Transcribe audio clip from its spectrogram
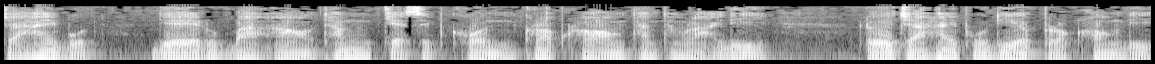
จะให้บุตรเยรุบบาอัลทั้งเจ็ดสิบคนครอบครองท่านทั้งหลายดี หรือจะให้ผู้เดียวปกครองดี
